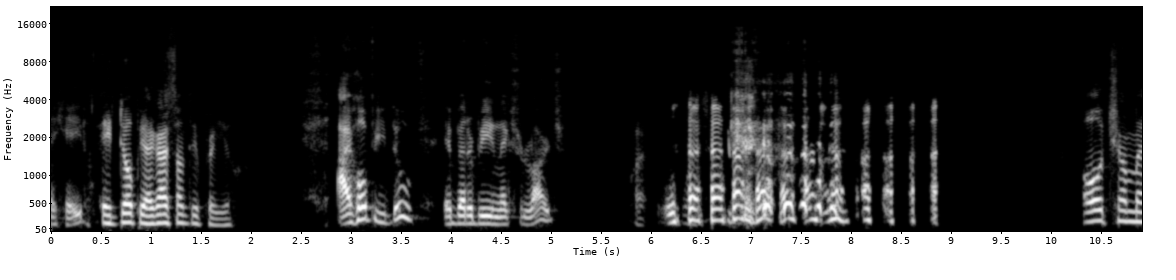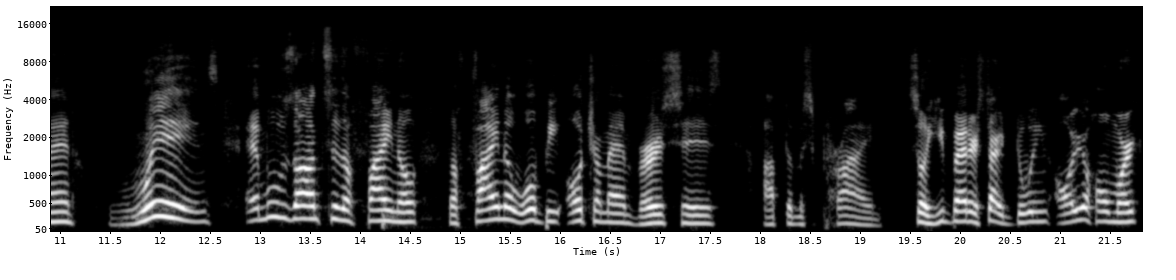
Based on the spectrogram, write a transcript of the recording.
I hate him. Hey, Dopey, I got something for you. I hope you do. It better be an extra large. What? what- Ultraman wins and moves on to the final. The final will be Ultraman versus Optimus Prime. So you better start doing all your homework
